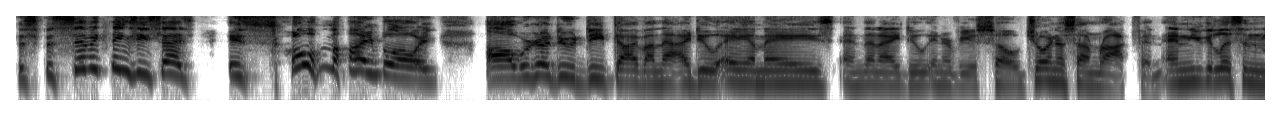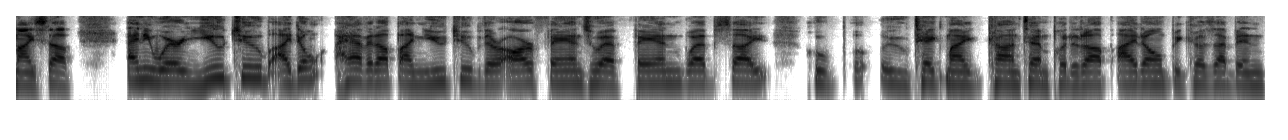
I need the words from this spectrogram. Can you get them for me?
The specific things he says is so mind blowing. Uh, we're going to do a deep dive on that. I do AMAs and then I do interviews. So join us on Rokfin. and you can listen to my stuff anywhere. YouTube, I don't have it up on YouTube. There are fans who have fan website who who take my content, put it up. I don't because I've been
